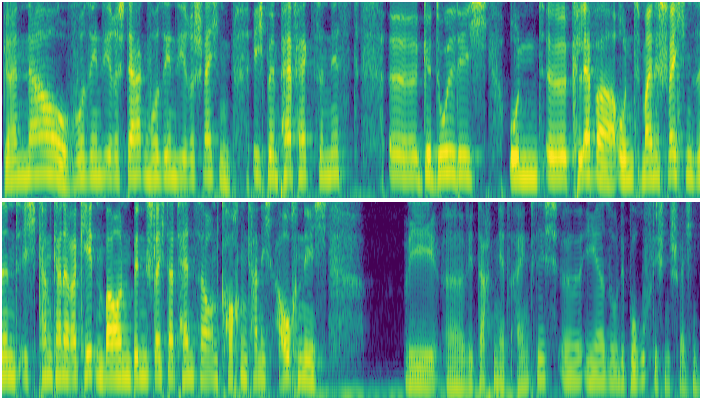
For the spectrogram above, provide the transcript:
Genau, wo sehen Sie Ihre Stärken, wo sehen Sie Ihre Schwächen? Ich bin Perfektionist, äh, geduldig und äh, clever und meine Schwächen sind, ich kann keine Raketen bauen, bin ein schlechter Tänzer und kochen kann ich auch nicht. Wie, äh, wir dachten jetzt eigentlich äh, eher so die beruflichen Schwächen.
